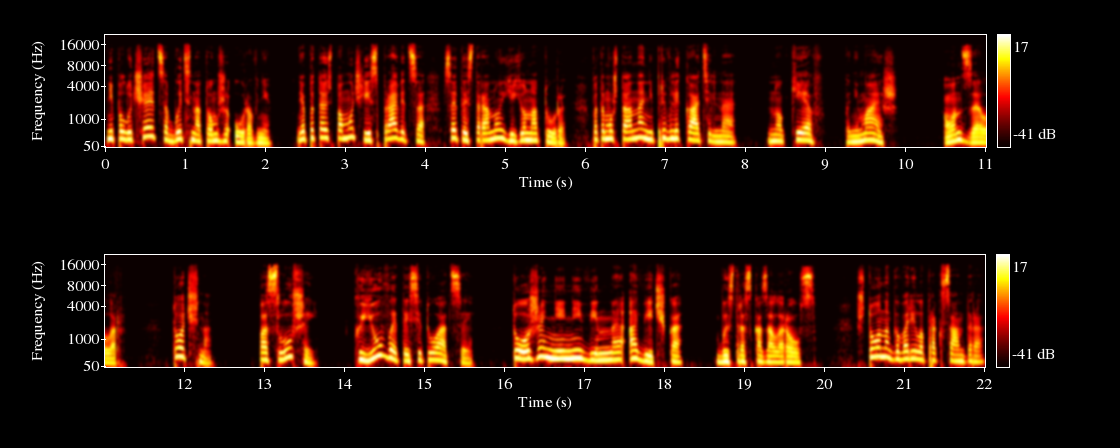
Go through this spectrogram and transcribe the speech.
не получается быть на том же уровне. Я пытаюсь помочь ей справиться с этой стороной ее натуры, потому что она непривлекательная. Но Кев, понимаешь? Он Зеллар. Точно. Послушай, Кью в этой ситуации тоже не невинная овечка, быстро сказала Роуз. Что она говорила про Ксандера?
